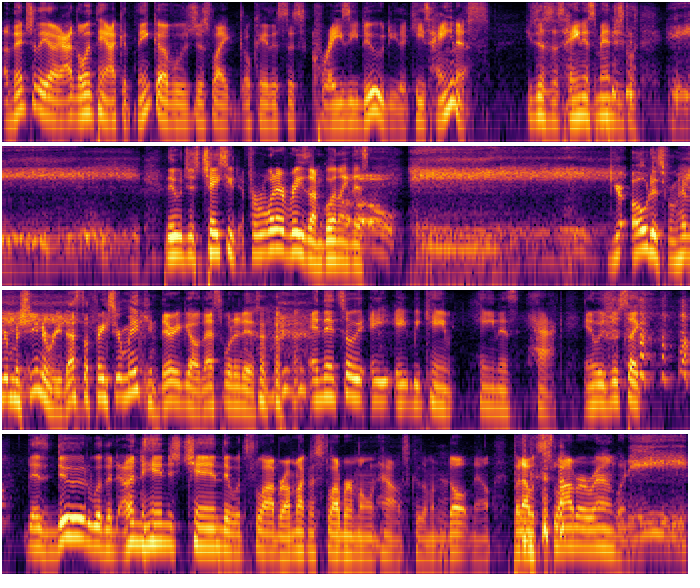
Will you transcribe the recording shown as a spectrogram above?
eventually, like, I, the only thing I could think of was just like, okay, this this crazy dude. Like he's heinous. He's just this heinous man. Just goes. "Hey." They would just chase you for whatever reason. I'm going like this. Oh. You're Otis from Heavy Machinery. That's the face you're making. There you go. That's what it is. and then so it, it became heinous hack, and it was just like this dude with an unhinged chin that would slobber. I'm not going to slobber in my own house because I'm an adult now, but I would slobber around going, hey.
